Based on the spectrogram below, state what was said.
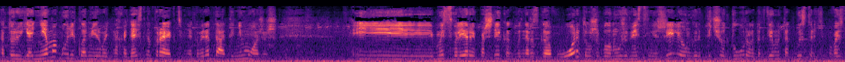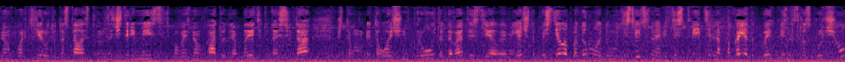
которую я не могу рекламировать, находясь на проекте. Мне говорят, да, ты не можешь. И мы с Валерой пошли как бы на разговор, это уже было, мы уже вместе не жили, он говорит, ты что, дура, да где мы так быстро, типа, возьмем квартиру, тут осталось там за 4 месяца, типа, возьмем хату для Бетти, туда-сюда, что это очень круто, давай это сделаем. Я что-то посидела, подумала, думаю, действительно, ведь действительно, пока я этот бизнес раскручу,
